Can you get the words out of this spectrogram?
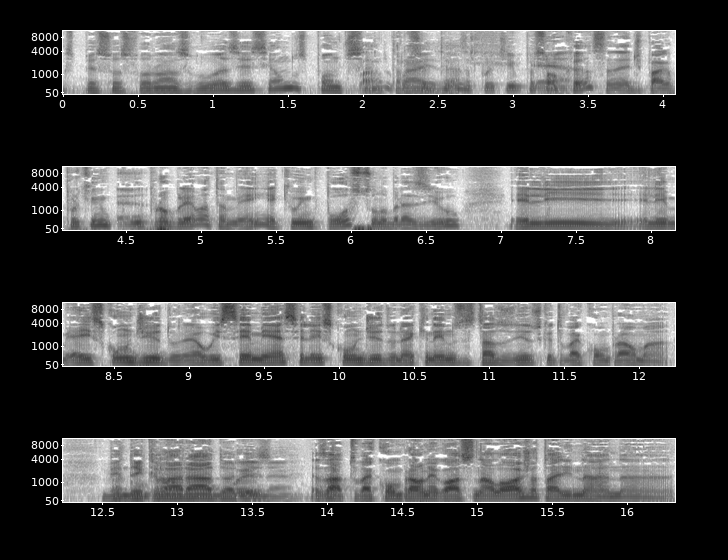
as pessoas foram às ruas, esse é um dos pontos Claro, centrais. com certeza, né? porque o pessoal É. cansa, né, de pagar. Porque o, im- o problema também é que o imposto no Brasil, ele, ele é escondido, né? O ICMS, ele é escondido, né? Que nem nos Estados Unidos, que tu vai comprar uma... Vem declarado ali, né? Exato, tu vai comprar um negócio na loja, tá ali na, na,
